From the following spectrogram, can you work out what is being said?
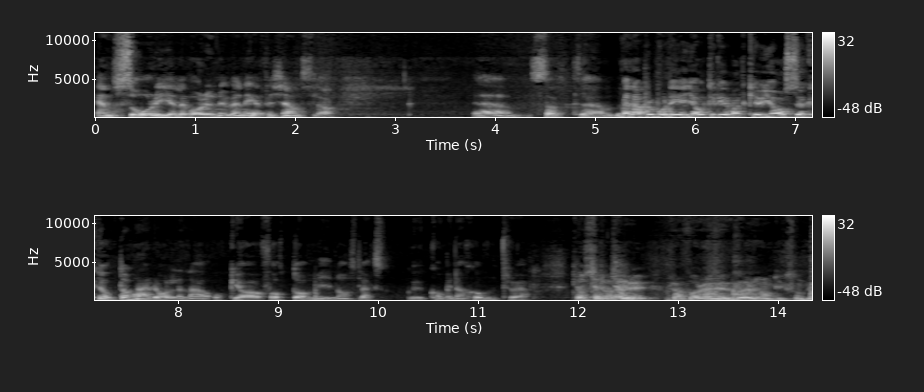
en sorg eller vad det nu än är för känsla. Eh, så att, eh, men apropå det, jag tycker det har varit kul. Jag har sökt upp de här rollerna och jag har fått dem i någon slags kombination tror jag. Vad ser, vad ser du framför dig nu? Vad är det någonting som du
